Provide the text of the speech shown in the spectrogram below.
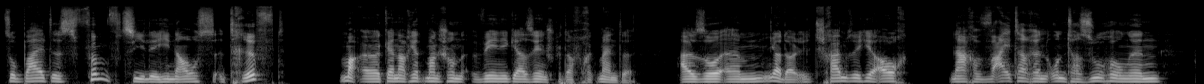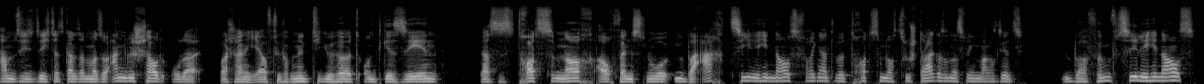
sobald es 5 Ziele hinaus trifft, äh, generiert man schon weniger Seelensplitterfragmente. Also, ähm, ja, da schreiben sie hier auch, nach weiteren Untersuchungen haben sie sich das Ganze mal so angeschaut oder wahrscheinlich eher auf die Community gehört und gesehen, dass es trotzdem noch, auch wenn es nur über acht Ziele hinaus verringert wird, trotzdem noch zu stark ist und deswegen machen sie jetzt über fünf Ziele hinaus.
